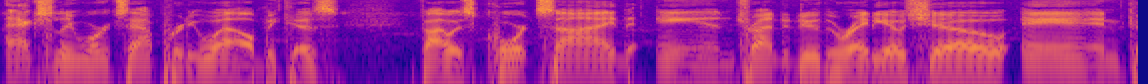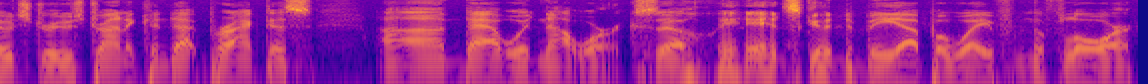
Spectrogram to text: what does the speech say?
actually works out pretty well because if I was courtside and trying to do the radio show and Coach Drew's trying to conduct practice, uh, that would not work. So it's good to be up away from the floor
